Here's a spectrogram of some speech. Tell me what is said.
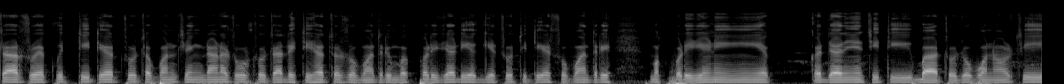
ચારસો એકવીસથી તેરસો છપ્પન સિંગદાણા સોળસો ચાલીસથી સત્તરસો પાંત્રીસ, મગફળી જાડી અગિયારસોથી તેરસો પાંત્રીસ, મગફળી ઝીણી એક હજાર એંશીથી બારસો ચોપન, અળસી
